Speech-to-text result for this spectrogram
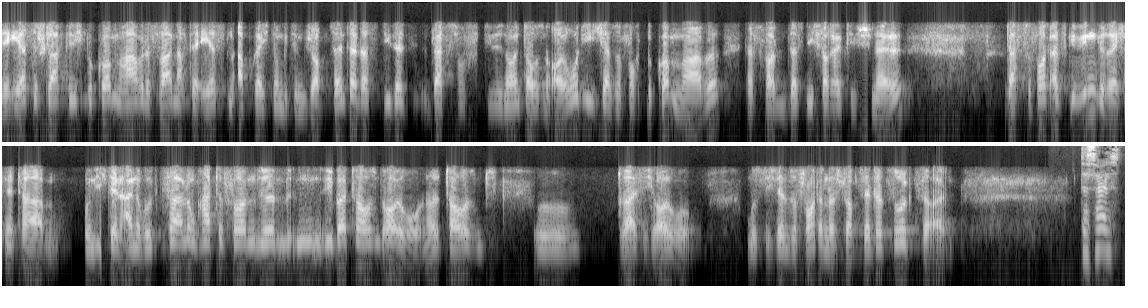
der erste Schlag, den ich bekommen habe, das war nach der ersten Abrechnung mit dem Jobcenter, dass die, das, diese 9000 Euro, die ich ja sofort bekommen habe, das war, das lief relativ schnell, das sofort als Gewinn gerechnet haben. Und ich dann eine Rückzahlung hatte von äh, über 1000 Euro, ne, 1030 Euro musste ich dann sofort an das Jobcenter zurückzahlen. Das heißt,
